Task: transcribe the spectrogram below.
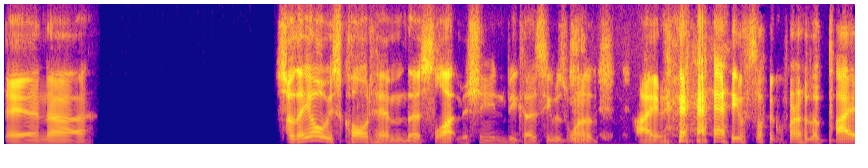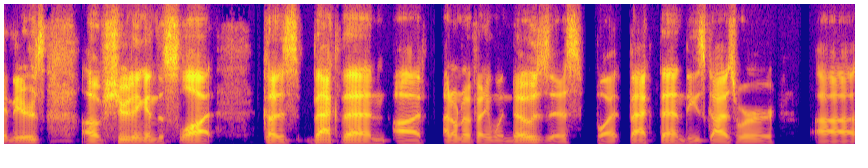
And uh so they always called him the slot machine because he was one of the pioneers. he was like one of the pioneers of shooting in the slot. Because back then, uh, I don't know if anyone knows this, but back then these guys were uh,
